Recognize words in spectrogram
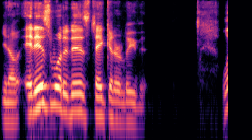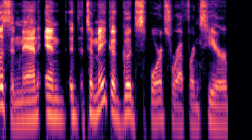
you know, it is what it is. Take it or leave it. Listen, man, and uh, to make a good sports reference here,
